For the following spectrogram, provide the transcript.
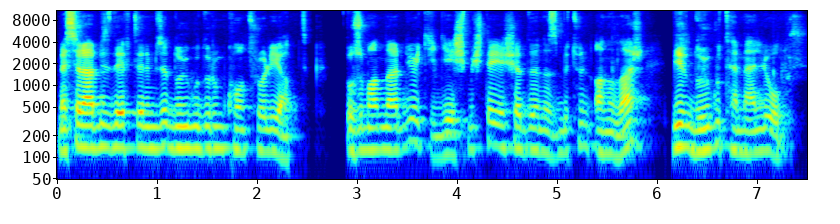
Mesela biz defterimize duygu durum kontrolü yaptık. Uzmanlar diyor ki geçmişte yaşadığınız bütün anılar bir duygu temelli olur.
